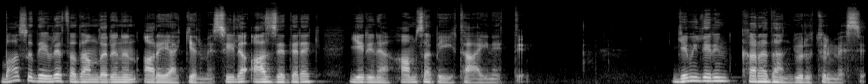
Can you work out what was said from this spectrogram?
bazı devlet adamlarının araya girmesiyle azzederek yerine Hamza Bey'i tayin etti. Gemilerin karadan yürütülmesi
